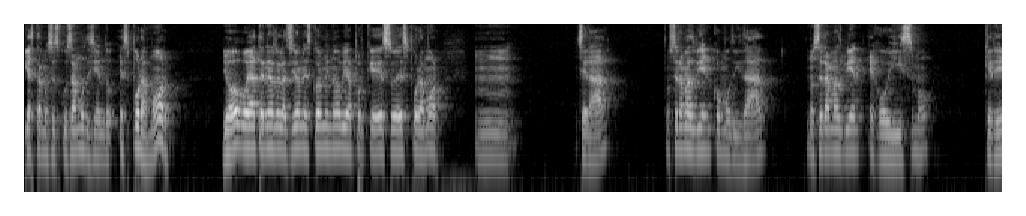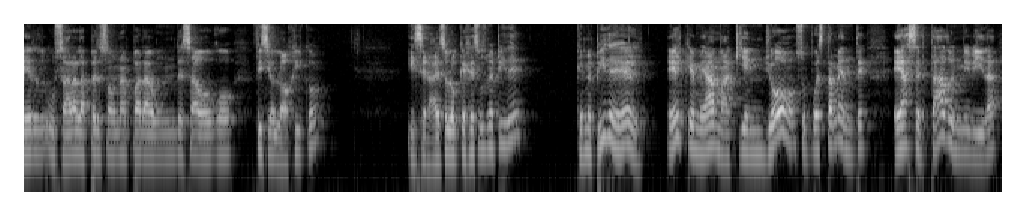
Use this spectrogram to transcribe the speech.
y hasta nos excusamos diciendo, es por amor. Yo voy a tener relaciones con mi novia porque eso es por amor. Mm, ¿Será? ¿No será más bien comodidad? ¿No será más bien egoísmo? ¿Querer usar a la persona para un desahogo fisiológico? ¿Y será eso lo que Jesús me pide? ¿Qué me pide Él? Él que me ama, a quien yo supuestamente he aceptado en mi vida,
